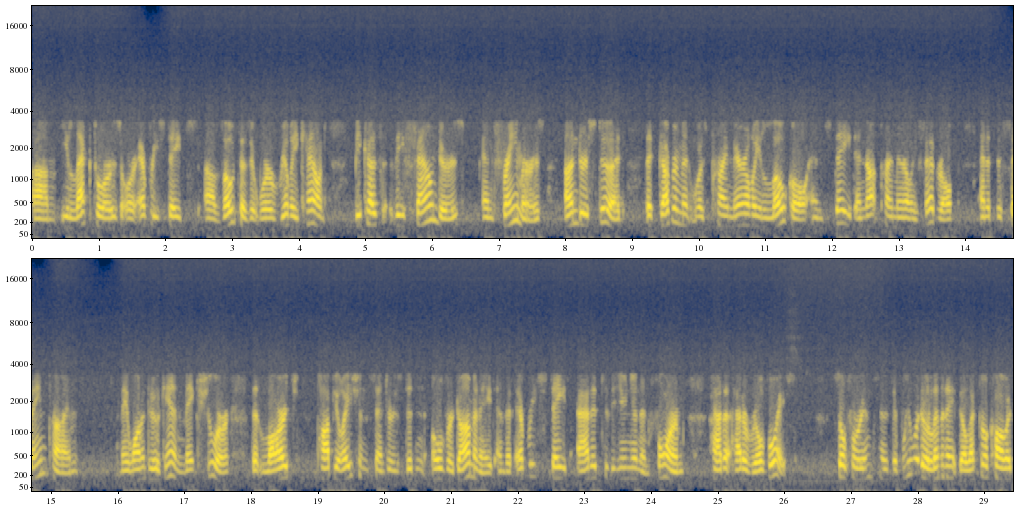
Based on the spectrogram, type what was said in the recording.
um, electors or every state's uh, votes, as it were, really count because the founders and framers understood that government was primarily local and state and not primarily federal. And at the same time, they wanted to again make sure that large population centers didn't over dominate and that every state added to the union and formed had a, had a real voice. So, for instance, if we were to eliminate the Electoral College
